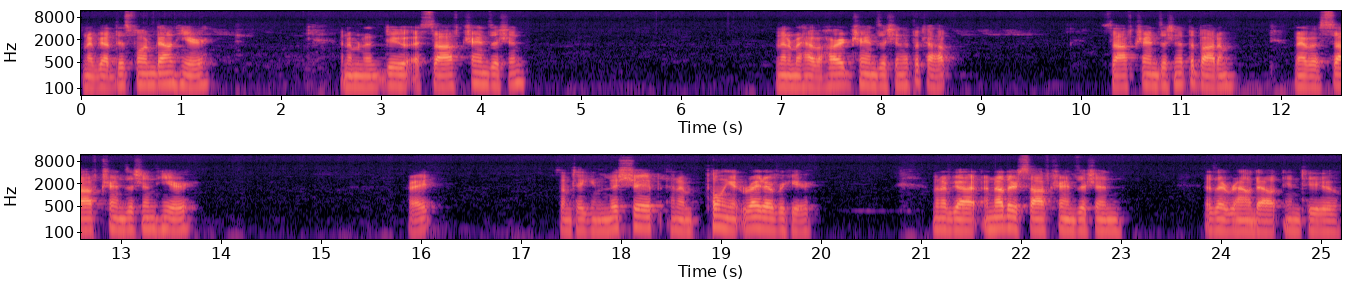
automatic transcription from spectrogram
And I've got this form down here. And I'm going to do a soft transition. And then I'm going to have a hard transition at the top. Soft transition at the bottom. I have a soft transition here. Right? So I'm taking this shape and I'm pulling it right over here. Then I've got another soft transition as I round out into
